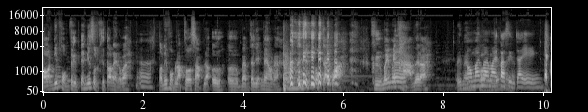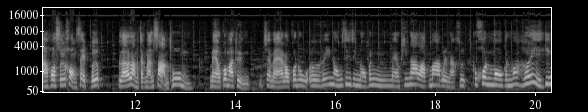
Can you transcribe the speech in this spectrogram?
ตอนที่ผมตื่นเต้นที่สุดคือตอนไหนรู้ป่ะ เออ ตอนที่ผมรับโทรศัพท์แล้วเออเออแบมจะเลี้ยงแมวนะ ตกใจกว่า คือไม่ไม่เออ ถามเลยนะฮ้ยแบเอาไม่ขอไม่ไม่เลี้ยงตัดสินใจเองอะพอซื้อของเสร็จปุ๊บ แล้วหลังจากนั้นสามทุ่ม แมวก็มาถึงใช่ไหมเราก็ดูเออเฮ้ยน้องจริง ๆ น้องเป็นแมวที่น่ารักมากเลยนะ คือ ทุกคนมองกันว่าเฮ้ยทิ้ง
